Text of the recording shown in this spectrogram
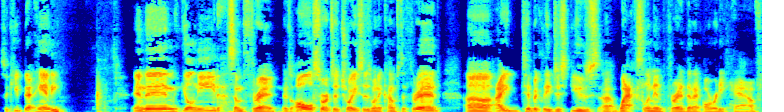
So keep that handy. And then you'll need some thread. There's all sorts of choices when it comes to thread. Uh, I typically just use uh, wax linen thread that I already have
